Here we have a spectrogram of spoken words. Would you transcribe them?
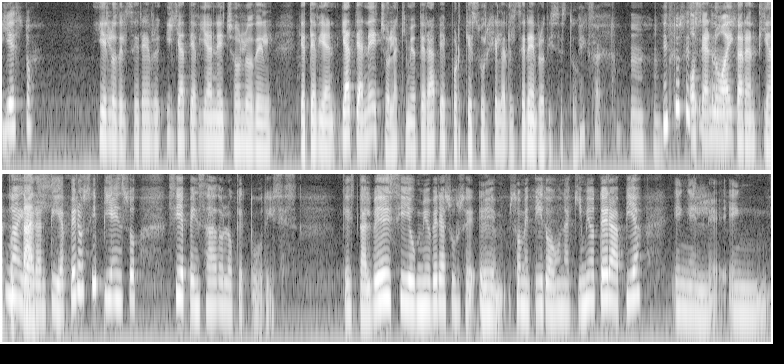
¿y esto? Y lo del cerebro, y ya te habían hecho lo del, ya te habían, ya te han hecho la quimioterapia, ¿por qué surge la del cerebro, dices tú? Exacto. Entonces, o sea, no hay garantía total. No hay garantía, pero sí pienso, sí he pensado lo que tú dices, que tal vez si me hubiera eh, sometido a una quimioterapia en el, en,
